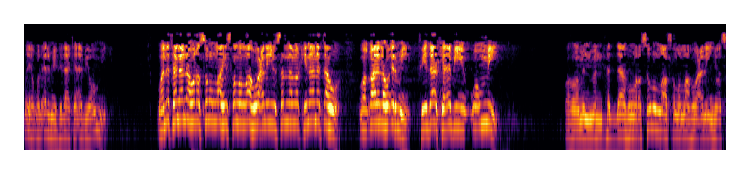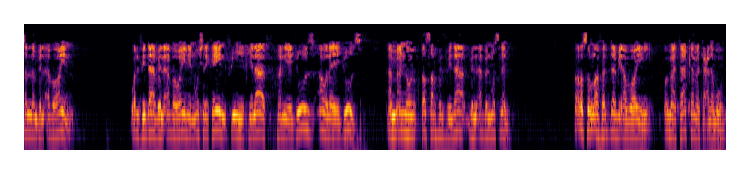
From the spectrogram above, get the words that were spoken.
ويقول ارمي في ذاك أبي وأمي. ونثل له رسول الله صلى الله عليه وسلم كنانته وقال له ارمي في ذاك أبي وأمي. وهو من من فداه رسول الله صلى الله عليه وسلم بالأبوين. والفداء بالأبوين المشركين فيه خلاف هل يجوز أو لا يجوز. أم أنه يقتصر في الفداء بالأب المسلم؟ فرسول الله فدى بأبويه وماتا كما تعلمون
